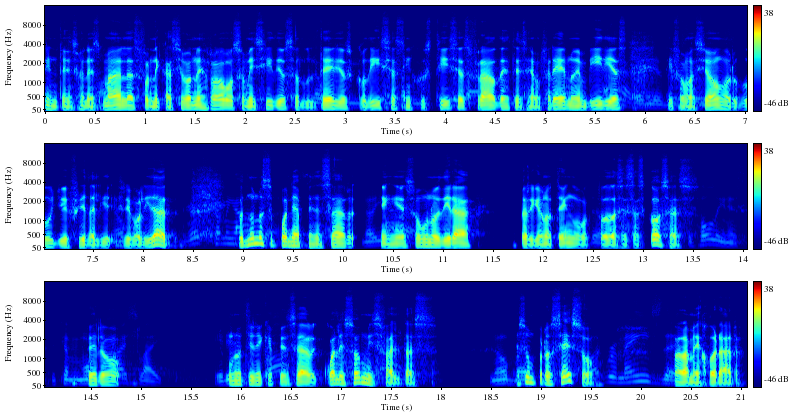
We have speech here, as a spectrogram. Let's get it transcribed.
Intenciones malas, fornicaciones, robos, homicidios, adulterios, codicias, injusticias, fraudes, desenfreno, envidias, difamación, orgullo y frivolidad. Cuando uno se pone a pensar en eso, uno dirá, pero yo no tengo todas esas cosas. Pero Uno tiene que pensar, ¿cuáles son mis faltas? Es un proceso para mejorar.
